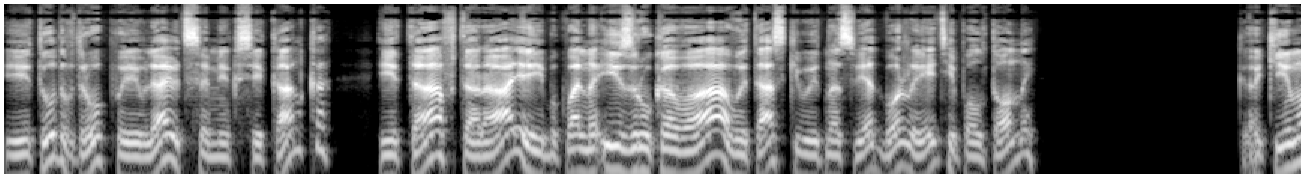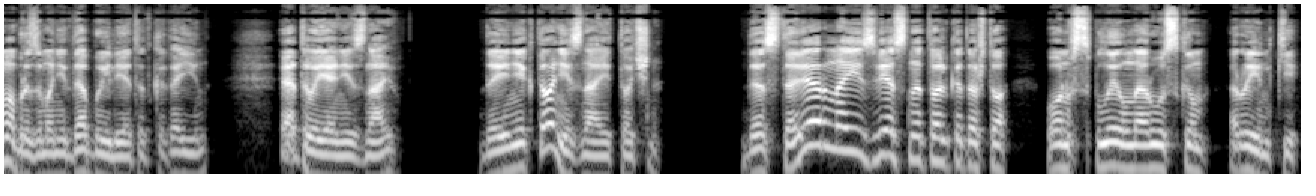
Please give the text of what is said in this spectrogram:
И тут вдруг появляется мексиканка — и та, вторая, и буквально из рукава вытаскивают на свет Божий эти полтонны. Каким образом они добыли этот кокаин? Этого я не знаю. Да и никто не знает точно. Достоверно известно только то, что он всплыл на русском рынке,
